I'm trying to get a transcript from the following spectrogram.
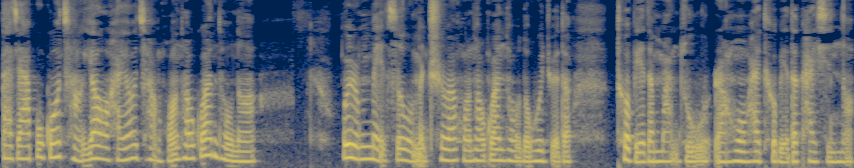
大家不光抢药，还要抢黄桃罐头呢？为什么每次我们吃完黄桃罐头都会觉得特别的满足，然后还特别的开心呢？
